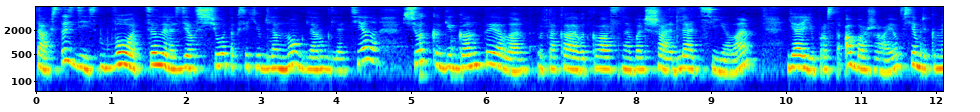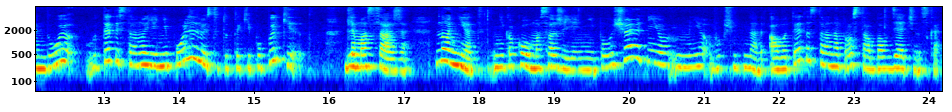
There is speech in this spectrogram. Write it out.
Так, что здесь? Вот, целый раздел щеток всяких для ног, для рук, для тела. Щетка Гигантелла, вот такая вот классная, большая для тела. Я ее просто обожаю, всем рекомендую. Вот этой стороной я не пользуюсь, тут такие пупырки для массажа. Но нет, никакого массажа я не получаю от нее, мне, в общем не надо. А вот эта сторона просто обалдячинская.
